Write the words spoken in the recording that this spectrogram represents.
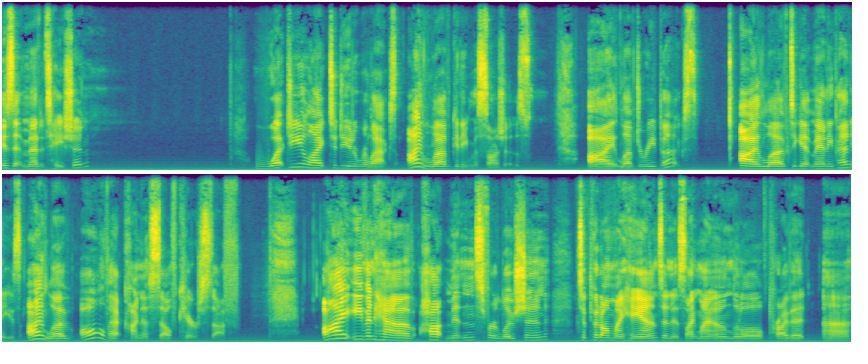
Is it meditation? What do you like to do to relax? I love getting massages. I love to read books. I love to get mani pedis. I love all that kind of self care stuff. I even have hot mittens for lotion to put on my hands, and it's like my own little private uh,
